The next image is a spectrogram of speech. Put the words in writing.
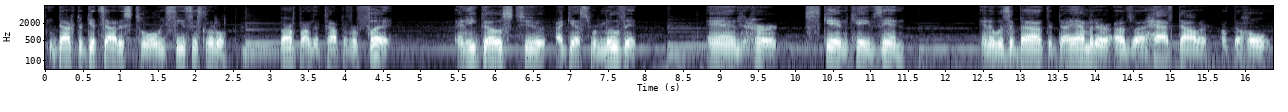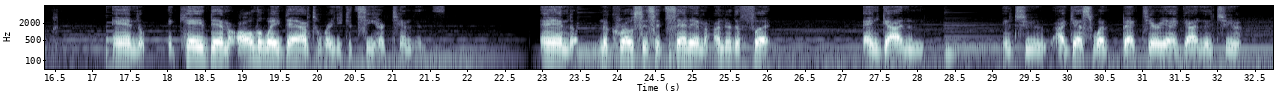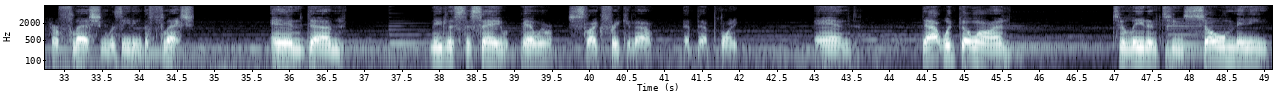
The doctor gets out his tool. He sees this little bump on the top of her foot, and he goes to, I guess, remove it, and her skin caves in and it was about the diameter of a half dollar of the hole. And it caved in all the way down to where you could see her tendons. and necrosis had set in under the foot and gotten into, I guess, what bacteria had gotten into her flesh and was eating the flesh. And um, needless to say, man, we were just like freaking out at that point. And that would go on to lead into so many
